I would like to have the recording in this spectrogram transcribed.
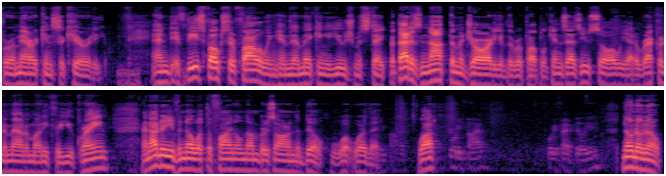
for American security. And if these folks are following him, they're making a huge mistake. But that is not the majority of the Republicans. As you saw, we had a record amount of money for Ukraine. And I don't even know what the final numbers are in the bill. What were they? What? 45? 45 billion? No, no, no.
